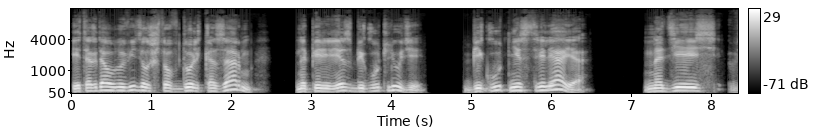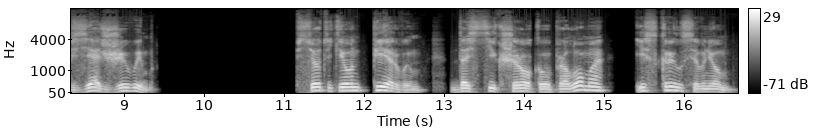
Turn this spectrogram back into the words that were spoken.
И тогда он увидел, что вдоль казарм на перерез бегут люди. Бегут не стреляя, надеясь взять живым. Все-таки он первым достиг широкого пролома и скрылся в нем.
